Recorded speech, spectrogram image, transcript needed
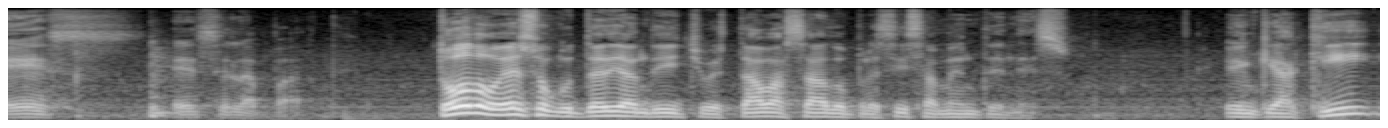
Es, esa es la parte. Todo eso que ustedes han dicho está basado precisamente en eso. En que aquí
